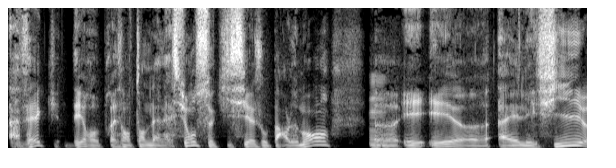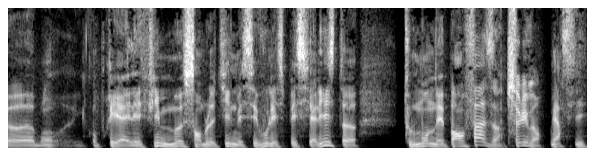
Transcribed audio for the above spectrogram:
avec des représentants de la nation, ceux qui siègent au Parlement, Mm. euh, et, et euh, à LFI, euh, bon, y compris à LFI, me semble-t-il, mais c'est vous les spécialistes, euh, tout le monde n'est pas en phase. Absolument. Merci.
